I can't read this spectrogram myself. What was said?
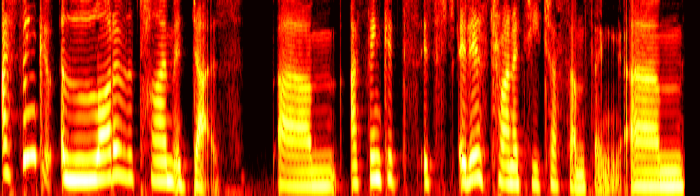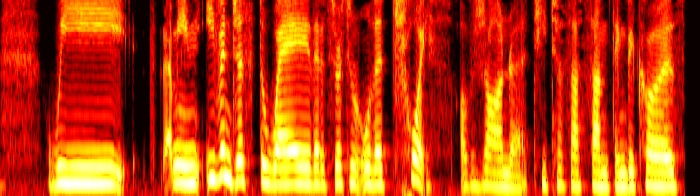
I think a lot of the time it does. Um, I think it's it's it is trying to teach us something. Um, we, I mean, even just the way that it's written or the choice of genre teaches us something because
